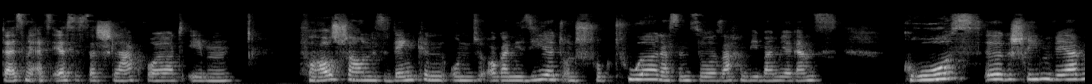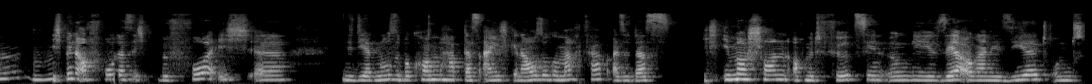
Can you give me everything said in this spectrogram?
da ist mir als erstes das Schlagwort eben vorausschauendes Denken und organisiert und Struktur. Das sind so Sachen, die bei mir ganz groß äh, geschrieben werden. Mhm. Ich bin auch froh, dass ich, bevor ich äh, eine Diagnose bekommen habe, das eigentlich genauso gemacht habe. Also dass ich immer schon auch mit 14 irgendwie sehr organisiert und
